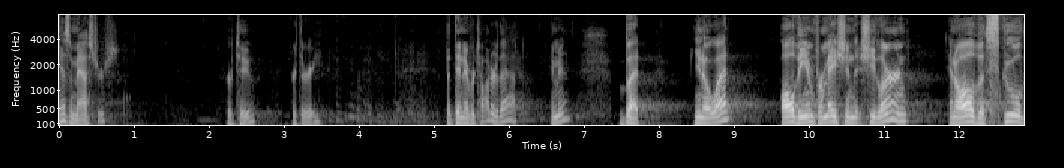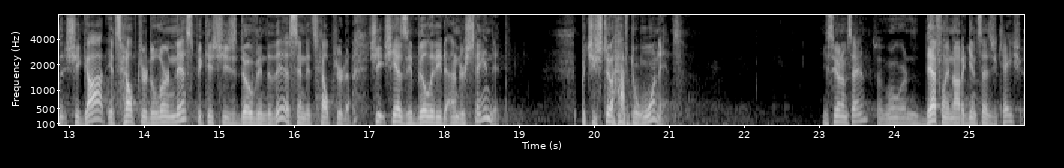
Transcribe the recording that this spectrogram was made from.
has a master's or two or three, but they never taught her that. Amen? But you know what? All the information that she learned and all the school that she got, it's helped her to learn this because she's dove into this and it's helped her to, she, she has the ability to understand it. But you still have to want it. You see what I'm saying? So we're definitely not against education.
